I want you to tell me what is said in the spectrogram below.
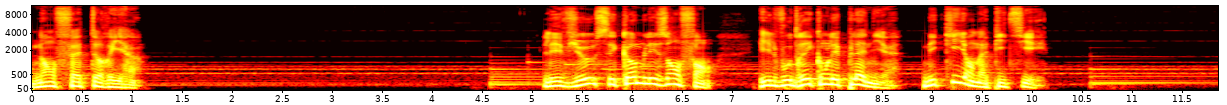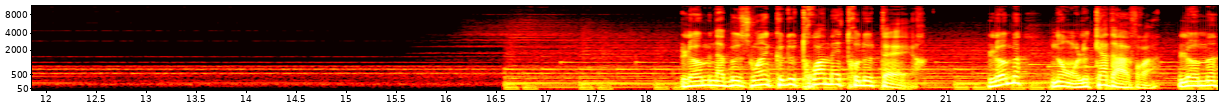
n'en faites rien. Les vieux, c'est comme les enfants, ils voudraient qu'on les plaigne, mais qui en a pitié? L'homme n'a besoin que de trois mètres de terre. L'homme, non, le cadavre. L'homme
